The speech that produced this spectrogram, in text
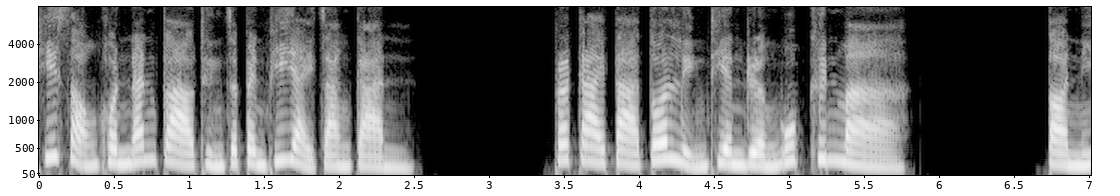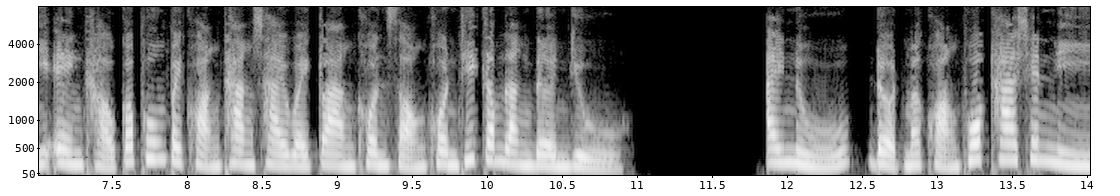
ที่สองคนนั่นกล่าวถึงจะเป็นพี่ใหญ่จางกัน ประกายตาต้วนหลิงเทียนเรืองวูบขึ้นมา ตอนนี้เองเขาก็พุ่งไปขวางทางชายวัยกลางคนสองคนที่กำลังเดินอยู่ ไอ้หนู โดดมาขวางพวกข้าเช่นนี้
